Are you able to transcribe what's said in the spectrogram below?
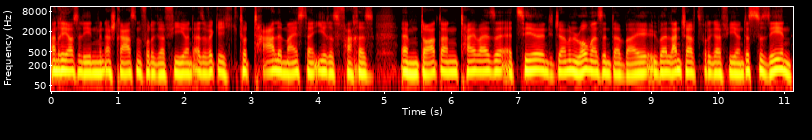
André Josselin mit einer Straßenfotografie und also wirklich totale Meister ihres Faches ähm, dort dann teilweise erzählen. Die German Roma sind dabei über Landschaftsfotografie und das zu sehen,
